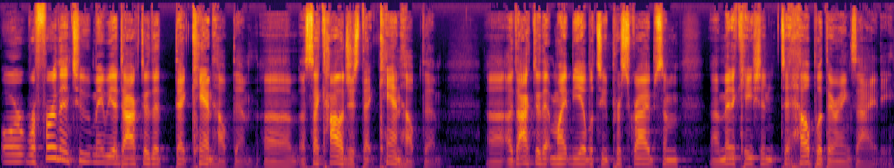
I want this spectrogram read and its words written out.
or refer them to maybe a doctor that, that can help them, um, a psychologist that can help them, uh, a doctor that might be able to prescribe some uh, medication to help with their anxiety.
